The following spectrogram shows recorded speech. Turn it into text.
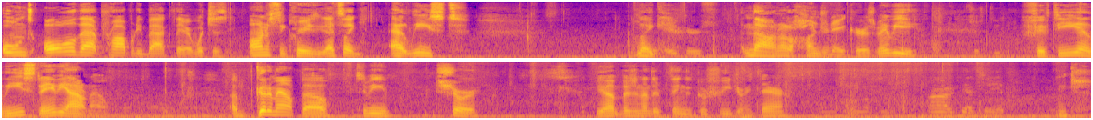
owns all that property back there, which is honestly crazy. That's like at least like acres. no, not a hundred acres, maybe 50. 50 at least, maybe. I don't know. A good amount, though, to be sure. Yep, there's another thing of graffiti right there. I can't say it.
